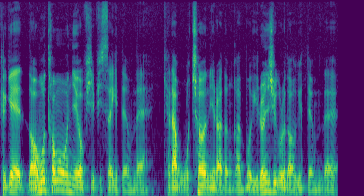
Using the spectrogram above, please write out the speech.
그게 너무 터무니없이 비싸기 때문에 개당 5천이라던가 뭐 이런 식으로 나오기 때문에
